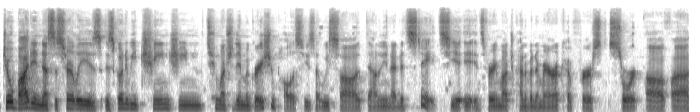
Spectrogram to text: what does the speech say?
joe biden necessarily is, is going to be changing too much of the immigration policies that we saw down in the united states. It's very much kind of an america first sort of uh,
